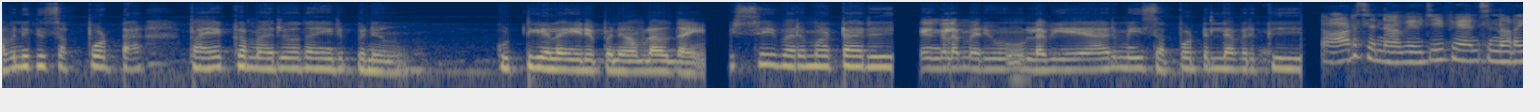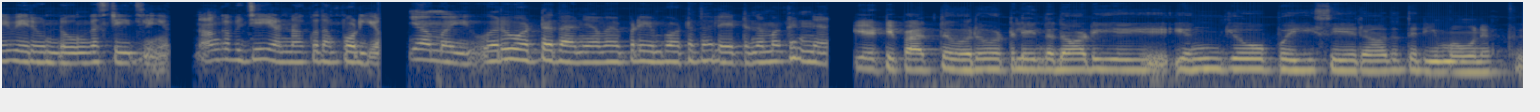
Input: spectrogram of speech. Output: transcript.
அவனுக்கு சப்போர்ட்டா பயக்க மாதிரியோ தான் இருப்பணும் குட்டியெல்லாம் இருப்பணும் அவ்வளவுதான். விசை வரமாட்டாரு. எங்களை மாதிரி உள்ளவிய யாருமே சப்போர்ட் இல்லை அவருக்கு. யார் சொன்னாவே விஜய் ஃபேன்ஸ் நிறைய பேர் உண்டு உங்க ஸ்டேஜ்லயும் நாங்க விஜய் அண்ணாக்கு தான் போடியும். ஏமாய் ஒரு ஒட்டை தானே? அவன் எப்படியும் போட்டதா லேட்டு நமக்கு என்ன? ஏட்டி பார்த்து ஒரு ஹோட்டல் இந்த நாடு எங்கேயோ போய் சேரும் அது தெரியுமா உனக்கு?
